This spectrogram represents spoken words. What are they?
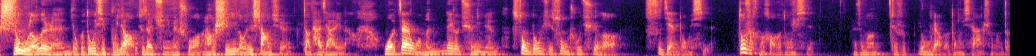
十五楼的人有个东西不要，就在群里面说，然后十一楼就上去到他家里拿。我在我们那个群里面送东西送出去了四件东西，都是很好的东西，什么就是用不了的东西啊什么的。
